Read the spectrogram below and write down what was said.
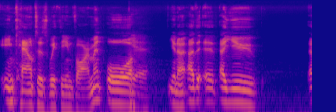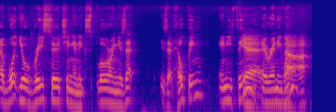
encounters with the environment, or yeah. you know, are, are you uh, what you're researching and exploring is that is that helping anything yeah. or anyone? No, I,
